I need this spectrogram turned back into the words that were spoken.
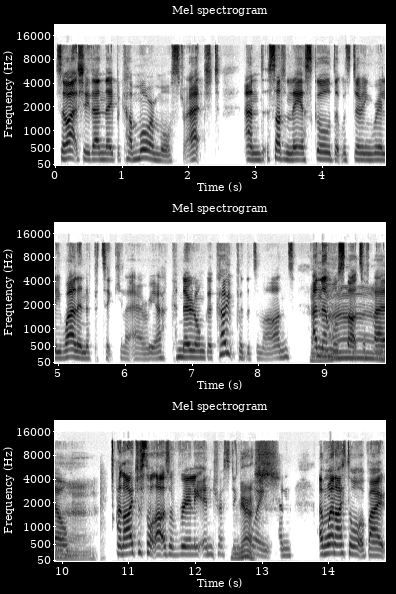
So actually then they become more and more stretched and suddenly a school that was doing really well in a particular area can no longer cope with the demand and then will start to fail ah. and i just thought that was a really interesting yes. point. and and when i thought about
